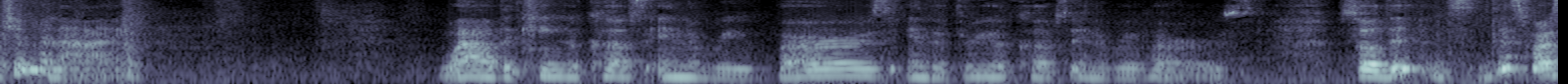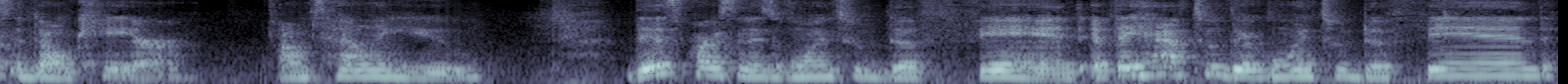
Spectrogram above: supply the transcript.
Gemini? Wow, the King of Cups in the reverse and the Three of Cups in the reverse. So this, this person don't care. I'm telling you, this person is going to defend. If they have to, they're going to defend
